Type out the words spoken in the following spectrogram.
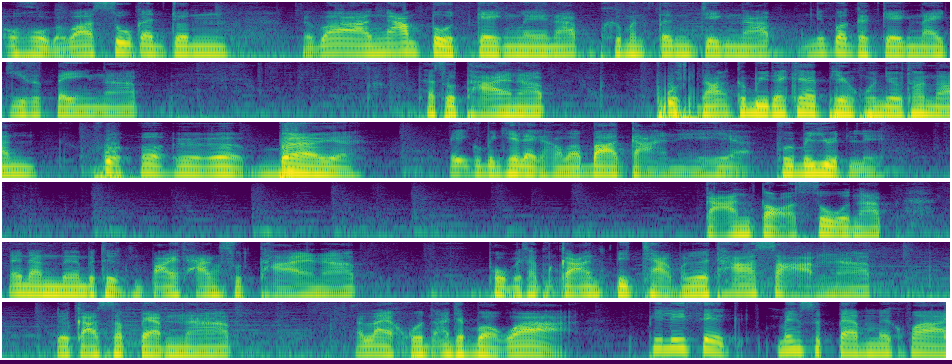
โอ้โห แบบว่าสู้กันจนแบบว่าง่ามตูดเก่งเลยนะครับ คือมันตึงจริงนะครับนี่กว่ากางเกงในจีสเตงนะครับแต่สุดท้ายนะครับ ผู้ชนะก็มีได้แค่เพียงคนเดียวเท่านั้นบ้าอะเอ้กูเป็นแค่อะไรกับคำว่าบ้ากาเนี่ยเฮียพูดไม่หยุดเลยการต่อสู้นะครับได้นำเนินไปถึงปลายทางสุดท้ายนะครับ ผมไปทำการปิดฉากมาด้วยท่า 3 นะครับ โดยการสแปมนะครับและหลายคนอาจจะบอกว่าพี่รีเฟกแม่งสแปมไม่ควาย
